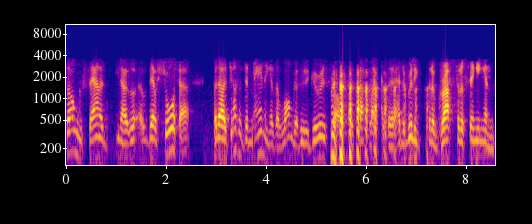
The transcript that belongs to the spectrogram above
songs sounded, you know, they were shorter, but they were just as demanding as the longer Hoodoo Guru song. It sounded like they had a really sort of gruff sort of singing, and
